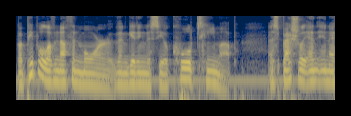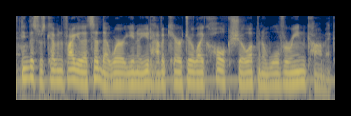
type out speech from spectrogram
but people love nothing more than getting to see a cool team up. Especially, and, and I think this was Kevin Feige that said that, where you know you'd have a character like Hulk show up in a Wolverine comic,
